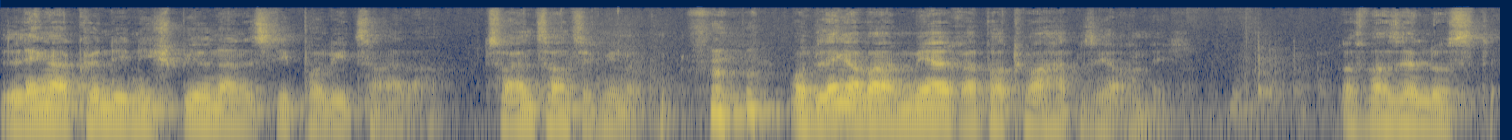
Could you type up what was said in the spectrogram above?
länger können die nicht spielen, dann ist die Polizei da. 22 Minuten. Und länger war mehr Repertoire hatten sie auch nicht. Das war sehr lustig.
